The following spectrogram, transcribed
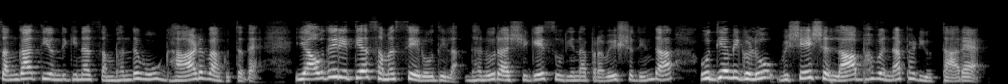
ಸಂಗಾತಿಯೊಂದಿಗಿನ ಸಂಬಂಧವು ಗಾಢವಾಗುತ್ತದೆ. ಯಾವುದೇ ರೀತಿಯ ಸಮಸ್ಯೆ ಇರೋದಿಲ್ಲ ಧನುರಾಶಿಗೆ ಸೂರ್ಯನ ಪ್ರವೇಶದಿಂದ ಉದ್ಯಮಿಗಳು ವಿಶೇಷ ಲಾಭವನ್ನ ಪಡೆಯುತ್ತಾರೆ.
